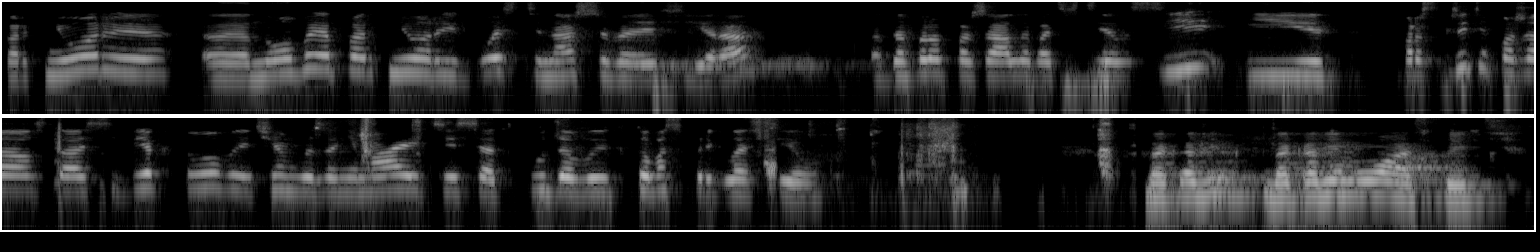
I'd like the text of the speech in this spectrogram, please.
партнеры, новые партнеры и гости нашего эфира. Добро пожаловать в TLC. И расскажите, пожалуйста, о себе, кто вы, чем вы занимаетесь, откуда вы, кто вас пригласил. Dacă avem, dacă avem oaspeți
